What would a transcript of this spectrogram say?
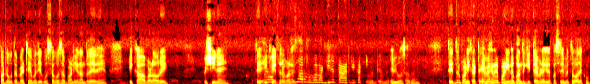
ਪਰ ਲੋਕ ਤਾਂ ਬੈਠੇ ਆ ਵਧੀਆ ਕੋਸਾ ਕੋਸਾ ਪਾਣੀ ਆਨੰਦ ਲੈ ਰਹੇ ਆ। ਇੱਕ ਆਹ ਵਾਲਾ ਉਰੇ ਪਸ਼ੀਨਾ ਹੈ ਤੇ ਇੱਕ ਇੱਧਰ ਵਾਲਾ। ਸਰ ਹਵਾ ਲੱਗੀ ਨਾ ਤਾਰ ਕੇ ਘੱਟ ਲੱਗ ਜਾਂਦਾ ਇਹ ਵੀ ਹੋ ਸਕਦਾ ਤੇ ਇੱਧਰ ਪਾਣੀ ਘੱਟ ਮੈਂ ਕਹਿੰਦਾ ਪਾਣੀ ਨਾ ਬੰਦ ਕੀਤਾ ਬਣਾ ਕਿਸੇ ਪਾਸੇ ਮਿੱਤਰੋ ਆ ਦੇਖੋ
